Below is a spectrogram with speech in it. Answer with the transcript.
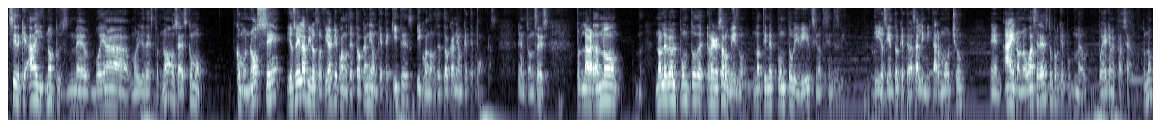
si de que, ay, no, pues me voy a morir de esto. No, o sea, es como, como no sé, yo soy la filosofía que cuando te toca ni aunque te quites y cuando no te toca ni aunque te pongas. Entonces, pues la verdad no, no le veo el punto de, regresa a lo mismo, no tiene punto vivir si no te sientes vivo. Y yo siento que te vas a limitar mucho en, ay, no, no voy a hacer esto porque pu- me- puede que me pase algo. Pues no.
